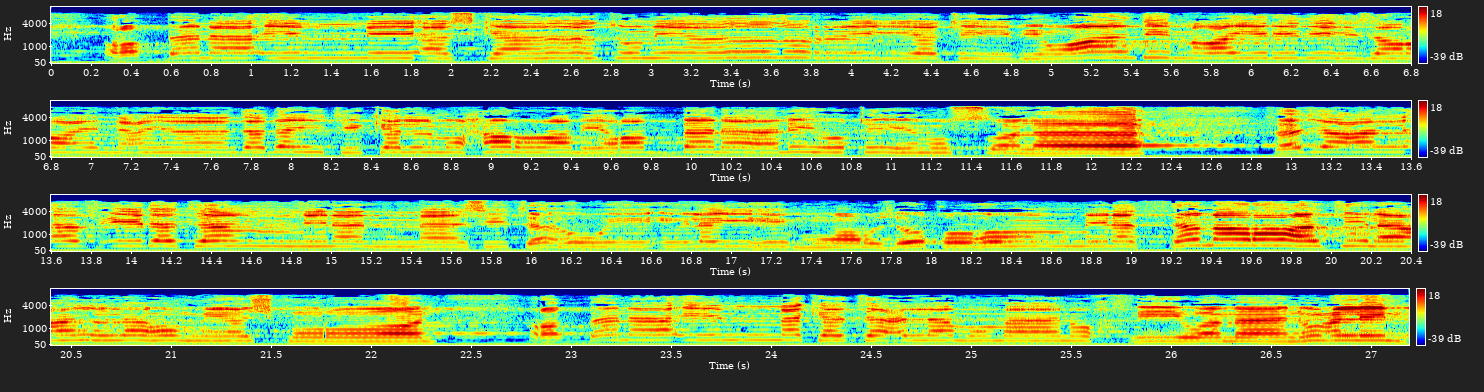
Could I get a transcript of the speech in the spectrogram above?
ربنا إني أسكنت من ذريتي بواد غير ذي زرع عند بيتك المحرم ربنا ليقيموا الصلاة فاجعل أفئدة من الناس تهوي إليهم وارزقهم من الثمرات لعلهم يشكرون ربنا إنك تعلم ما نخفي وما نعلن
